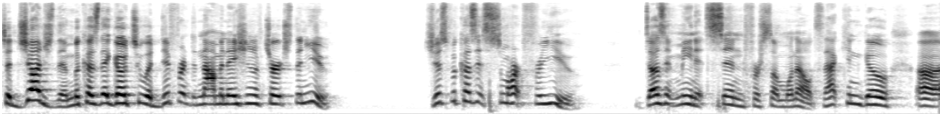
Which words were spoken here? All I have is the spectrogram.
to judge them because they go to a different denomination of church than you. Just because it's smart for you doesn't mean it's sin for someone else. That can go, uh,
